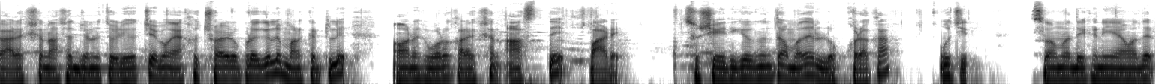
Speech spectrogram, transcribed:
কারেকশন আসার জন্য তৈরি হচ্ছে এবং একশো ছয়ের উপরে গেলে মার্কেটে অনেক বড় কারেকশন আসতে পারে। সো সেই দিকেও কিন্তু আমাদের লক্ষ্য রাখা উচিত। সো আমরা দেখে নিই আমাদের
